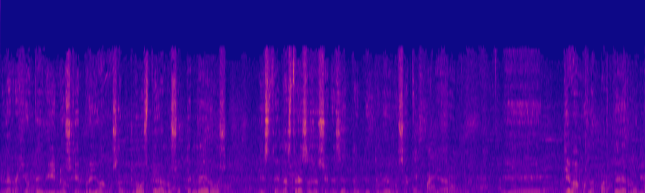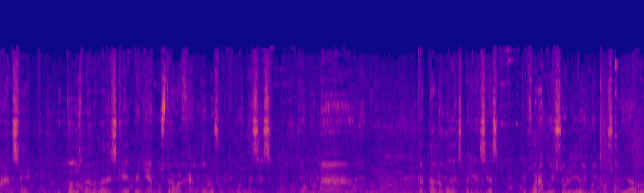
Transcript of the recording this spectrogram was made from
en la región de vinos, siempre llevamos al clúster, a los hoteleros, este, las tres asociaciones de hoteleros nos acompañaron, eh, llevamos la parte de romance y todos la verdad es que veníamos trabajando los últimos meses en, una, en un catálogo de experiencias que fuera muy sólido y muy consolidado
